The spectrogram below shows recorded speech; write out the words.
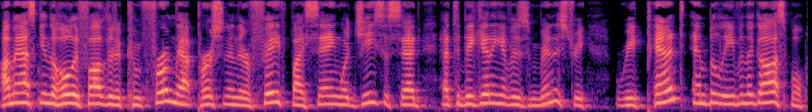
I'm asking the Holy Father to confirm that person in their faith by saying what Jesus said at the beginning of his ministry repent and believe in the gospel,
